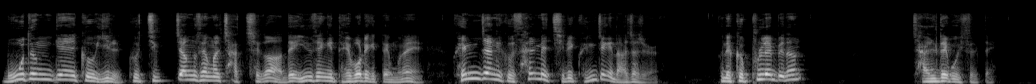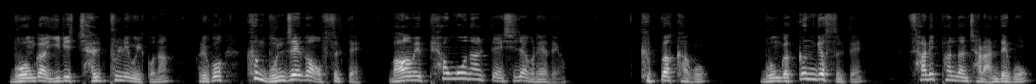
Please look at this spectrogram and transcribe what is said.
모든 게 그 일, 그 직장 생활 자체가 내 인생이 돼버리기 때문에 굉장히 그 삶의 질이 굉장히 낮아져요. 근데 그 플랜 B는 잘 되고 있을 때, 무언가 일이 잘 풀리고 있거나, 그리고 큰 문제가 없을 때, 마음이 평온할 때 시작을 해야 돼요. 급박하고, 무언가 끊겼을 때, 사리 판단 잘 안 되고,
